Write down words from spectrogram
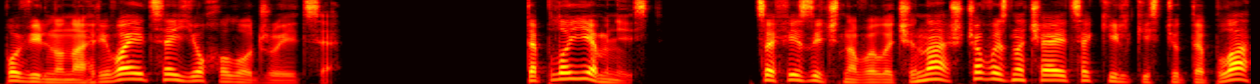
повільно нагрівається й охолоджується. Теплоємність це фізична величина, що визначається кількістю тепла,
